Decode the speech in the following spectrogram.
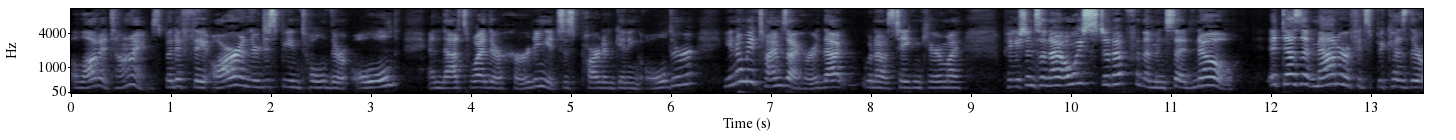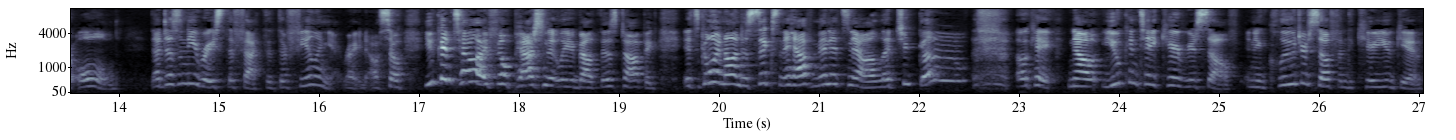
a lot of times, but if they are and they're just being told they're old and that's why they're hurting, it's just part of getting older. You know how many times I heard that when I was taking care of my patients, and I always stood up for them and said, No, it doesn't matter if it's because they're old. That doesn't erase the fact that they're feeling it right now. So you can tell I feel passionately about this topic. It's going on to six and a half minutes now. I'll let you go. Okay, now you can take care of yourself and include yourself in the care you give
